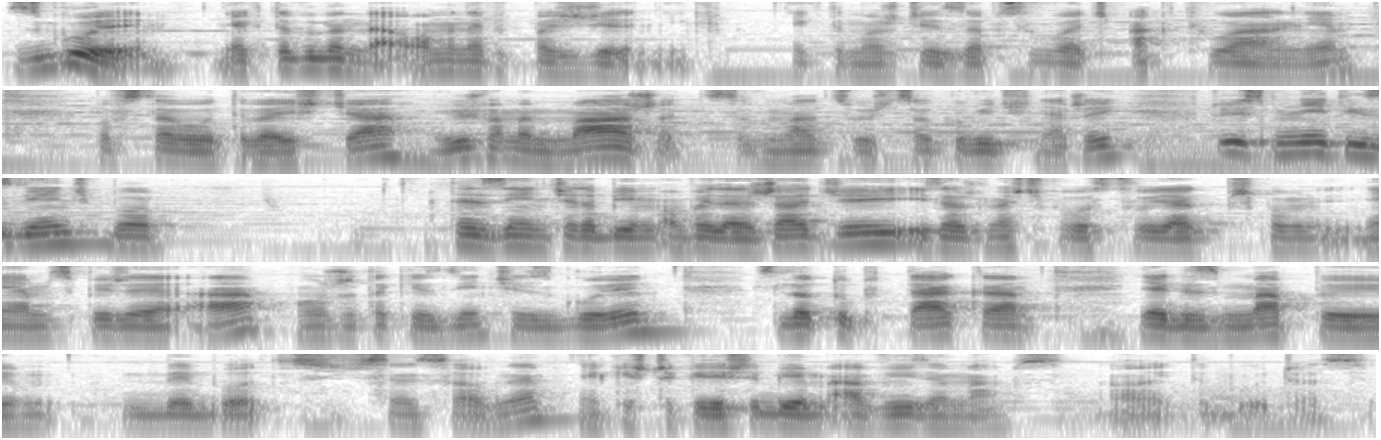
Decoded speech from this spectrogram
z góry. Jak to wyglądało? Mamy najpierw październik. Jak to możecie zaobserwować aktualnie, powstało te wejścia. Już mamy marzec, w marcu już całkowicie inaczej. Tu jest mniej tych zdjęć, bo te zdjęcia robiłem o wiele rzadziej i w zależności po prostu jak przypomniałem sobie, że a, może takie zdjęcie z góry, z lotu ptaka, jak z mapy by było dosyć sensowne. Jak jeszcze kiedyś robiłem Avizo Maps. Oj, to były czasy.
